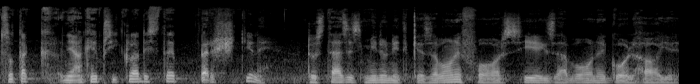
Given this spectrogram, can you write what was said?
Co tak nějaké příklady z té perštiny? دوست عزیز میدونید که زبان فارسی یک زبان گلهایه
